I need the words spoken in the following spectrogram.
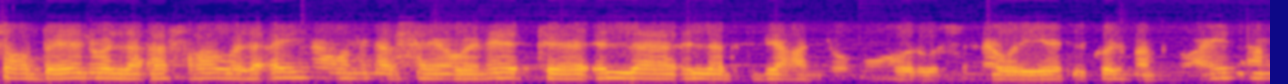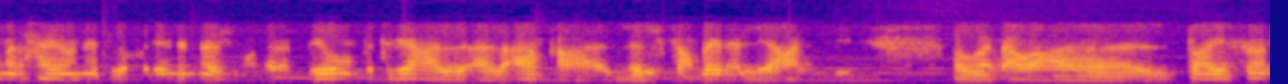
ثعبان ولا أفعى ولا أي نوع من الحيوانات إلا إلا بطبيعة النمور والسنوريات الكل ممنوعين. أما الحيوانات الأخرين نجم نربيهم بطبيعة الأفعى الثعبان اللي عندي. هو نوع التايسون.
